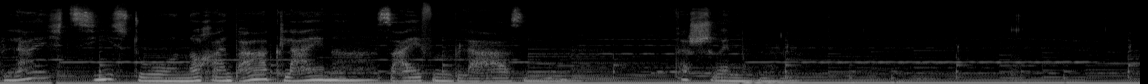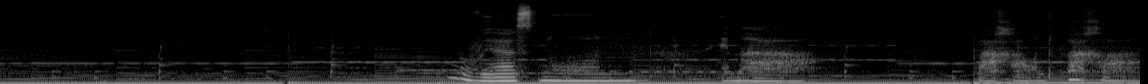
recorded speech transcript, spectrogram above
Vielleicht siehst du noch ein paar kleine Seifenblasen verschwinden. Du wirst nun immer wacher und wacher.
